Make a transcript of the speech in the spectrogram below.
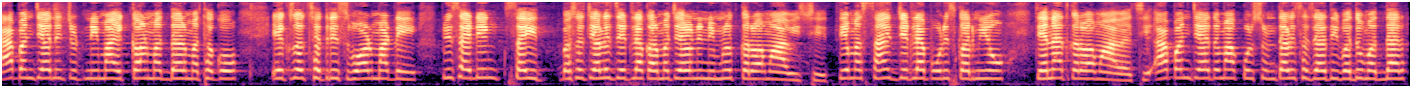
આ પંચાયતની ચૂંટણીમાં એકાવન મતદાર મથકો, એકસો છત્રીસ વોર્ડ માટે પ્રિસાઇડિંગ સહિત બસો ચાલીસ જેટલા કર્મચારીઓની નિમણૂક કરવામાં આવી છે. તેમજ સાઠ જેટલા પોલીસ કર્મીઓ તૈનાત કરવામાં આવ્યા છે. આ પંચાયતોમાં કુલ સુડતાલીસ હજારથી વધુ મતદાર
